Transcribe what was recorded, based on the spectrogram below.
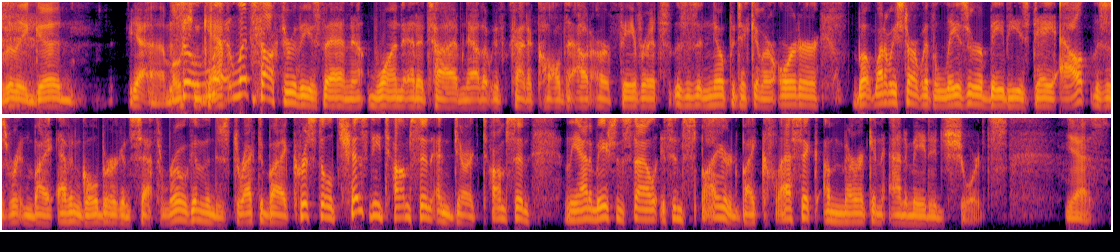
Really good. Yeah. Uh, so cap. le- let's talk through these then one at a time now that we've kind of called out our favorites. This is in no particular order, but why don't we start with Laser Baby's Day Out? This is written by Evan Goldberg and Seth Rogen and is directed by Crystal Chesney Thompson and Derek Thompson. And the animation style is inspired by classic American animated shorts. Yes.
